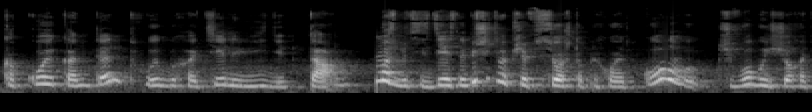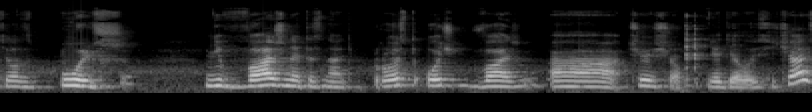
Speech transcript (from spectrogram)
какой контент вы бы хотели видеть там? Может быть, здесь напишите вообще все, что приходит в голову, чего бы еще хотелось больше. Мне важно это знать, просто очень важно. А что еще я делаю сейчас?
